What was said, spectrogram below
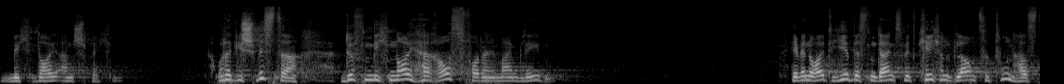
mich neu ansprechen. Oder Geschwister dürfen mich neu herausfordern in meinem Leben. Hey, wenn du heute hier bist und gar nichts mit Kirche und Glauben zu tun hast,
